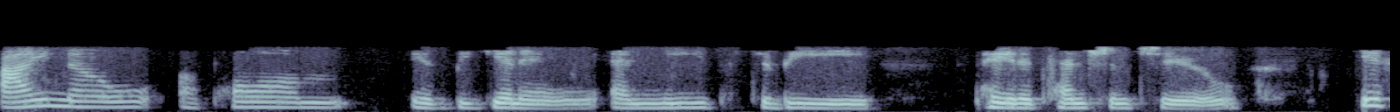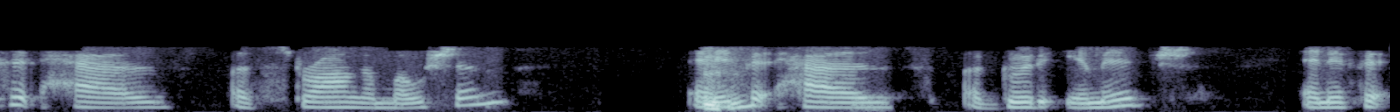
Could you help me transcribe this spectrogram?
I know a poem is beginning and needs to be paid attention to if it has a strong emotion and mm-hmm. if it has a good image and if it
